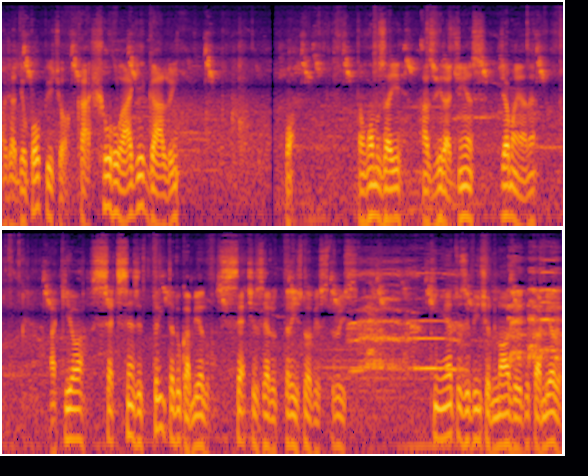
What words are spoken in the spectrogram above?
Ó, já deu palpite, ó. Cachorro, águia e galo, hein? Bom, então vamos aí às viradinhas de amanhã, né? Aqui ó, 730 do camelo, 703 do avestruz, 529 do camelo.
